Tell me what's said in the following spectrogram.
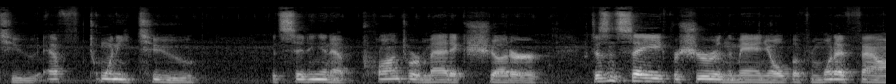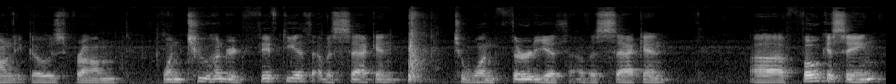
to f22. It's sitting in a Prontormatic shutter it doesn't say for sure in the manual, but from what I've found, it goes from 1 250th of a second to 1 30th of a second. Uh, focusing,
